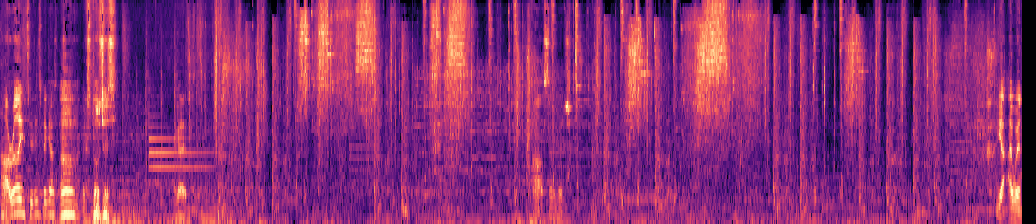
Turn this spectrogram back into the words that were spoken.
Oh, really? Two of these big guys? Oh, explosions! I got it. Oh, son of a bitch. Yeah, I win.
